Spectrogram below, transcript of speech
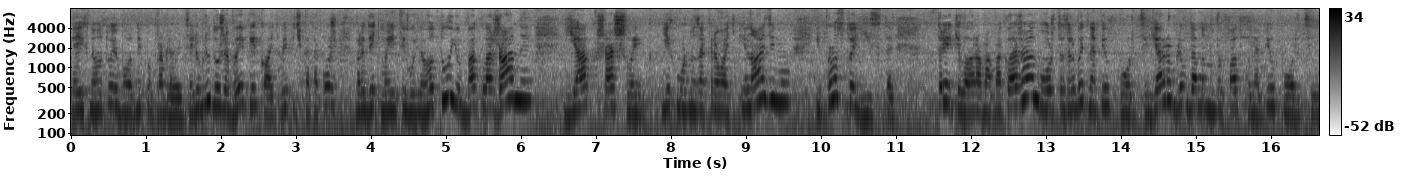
я їх не готую, бо одних поправляються. Люблю дуже випікати. Випічка також вредить моїй фігурі. Готую баклажани як шашлик. Їх можна закривати і на зиму, і просто їсти. 3 кілограма баклажан можете зробити на пів порції. Я роблю в даному випадку на пів порції.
